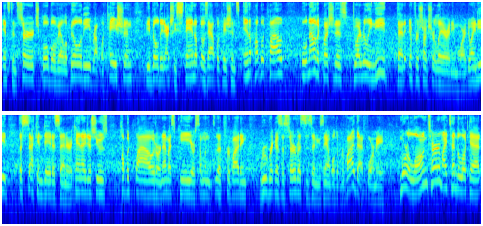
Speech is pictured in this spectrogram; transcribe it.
instant search, global availability, replication, the ability to actually stand up those applications in a public cloud, well now the question is, do I really need that infrastructure layer anymore? Do I need the second data center? Can I just use public cloud or an MSP or someone that's providing Rubrik as a service as an example to provide that for me? More long term, I tend to look at,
